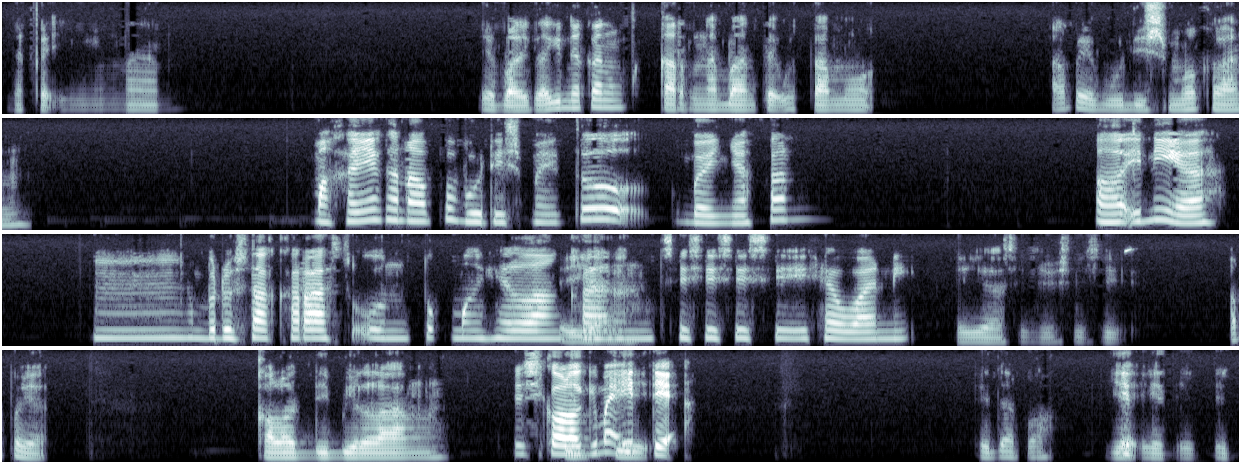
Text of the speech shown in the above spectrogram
punya keinginan. Ya balik lagi ini kan karena Bante Utomo, apa ya, Buddhisme kan. Makanya kenapa Buddhisme itu kebanyakan eee, ini ya, mmm, berusaha keras untuk Iya. menghilangkan sisi-sisi hewani. Iya, sisi-sisi apa ya, kalau dibilang Psikologi mah inti id ya? Id apa? Ya Id. id id id.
